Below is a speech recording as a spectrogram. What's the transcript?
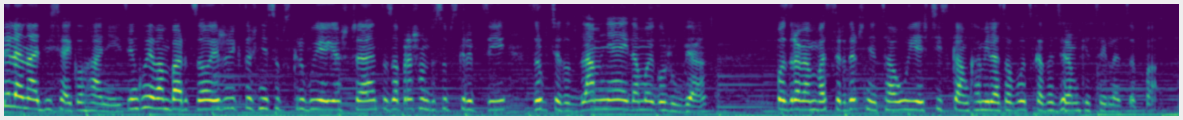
Tyle na dzisiaj, kochani. Dziękuję Wam bardzo. Jeżeli ktoś nie subskrybuje jeszcze, to zapraszam do subskrypcji. Zróbcie to dla mnie i dla mojego żółwia. Pozdrawiam Was serdecznie, całuję, ściskam. Kamila Zawłocka, zadzieram kiece i lecę. Pa.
